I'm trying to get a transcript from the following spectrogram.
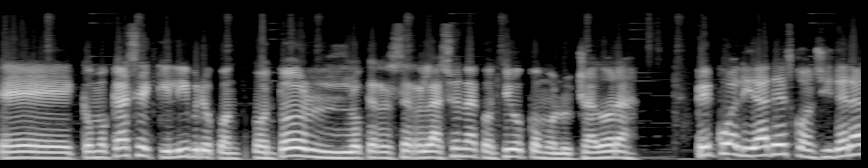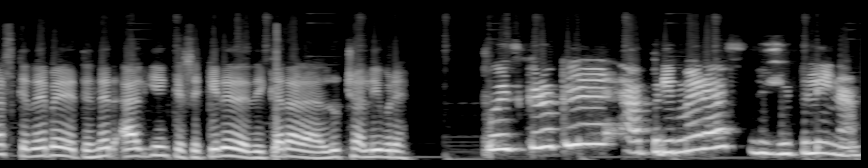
eh, como que hace equilibrio con, con todo lo que se relaciona contigo como luchadora. ¿Qué cualidades consideras que debe tener alguien que se quiere dedicar a la lucha libre? Pues creo que a primeras disciplina.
